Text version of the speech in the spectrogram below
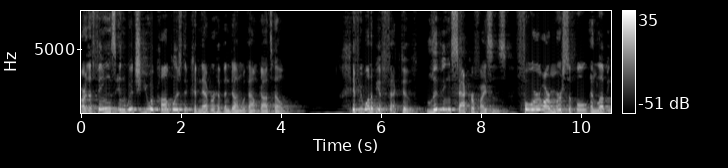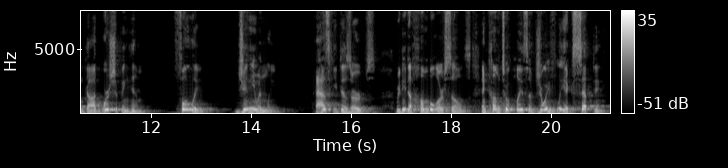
are the things in which you accomplished that could never have been done without God's help. If we want to be effective, living sacrifices for our merciful and loving God, worshiping Him fully, genuinely, as He deserves, we need to humble ourselves and come to a place of joyfully accepting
